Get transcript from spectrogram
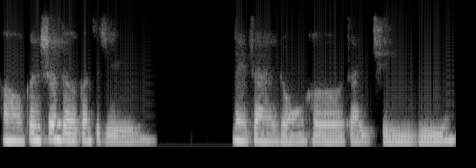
好，更深的跟自己内在融合在一起，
